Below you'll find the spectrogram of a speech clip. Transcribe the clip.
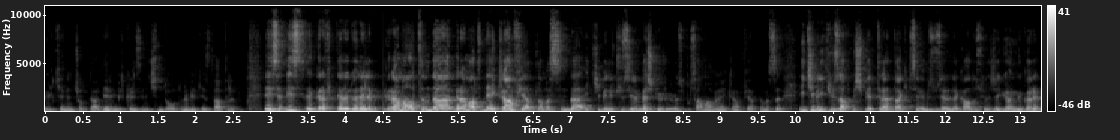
ülkenin çok daha derin bir krizin içinde olduğunu bir kez daha hatırlatayım. Neyse biz e, grafiklere dönelim. Gram altında, gram altında ekran fiyatlamasında 2325 görüyoruz. Bu tamamen ekran fiyatlaması. 2261 trend takip seviyemiz üzerinde kaldığı sürece yön yukarı.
